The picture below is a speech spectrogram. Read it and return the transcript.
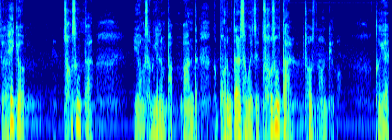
저 회교 초승달 이왕 섬기는 만다 그 보름달 섬기지 초승달 초승 섬기고 그게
